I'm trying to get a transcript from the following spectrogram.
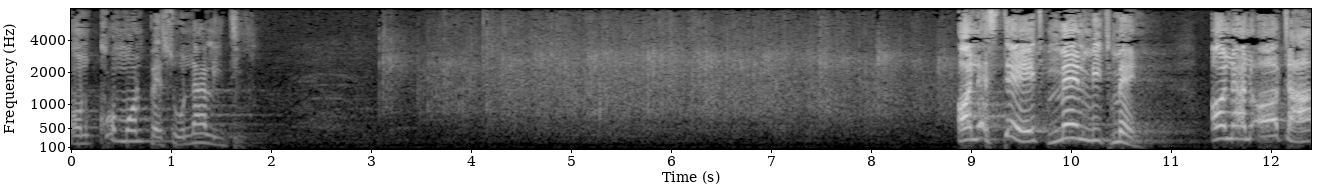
uncommon personality. On a stage, men meet men. On an altar,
